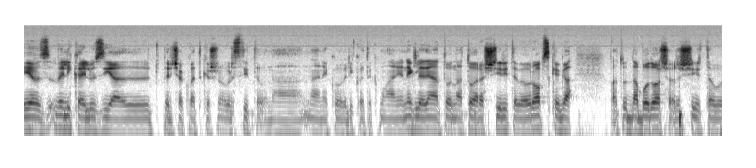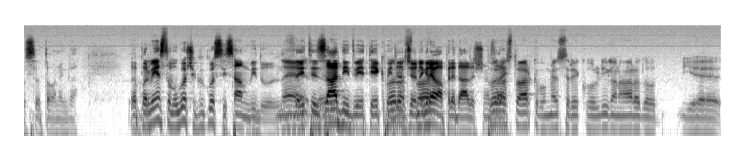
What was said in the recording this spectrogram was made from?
je velika iluzija eh, pričakovati kakšno vrstitev na, na neko veliko tekmovanje, ne glede na to, na to razširitev evropskega, pa tudi na bodočo razširitev svetovnega. Eh, prvenstvo, mogoče kako si sam videl, da je te zadnji dve tekmi, da če ne greva predaleč. Nazaj. Prva stvar, ki bom jaz rekel, Liga narodov je.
